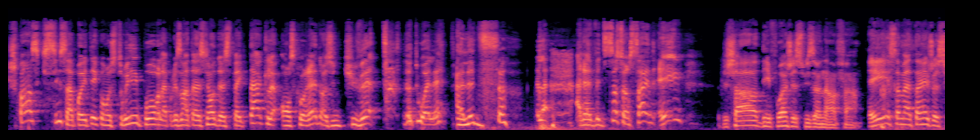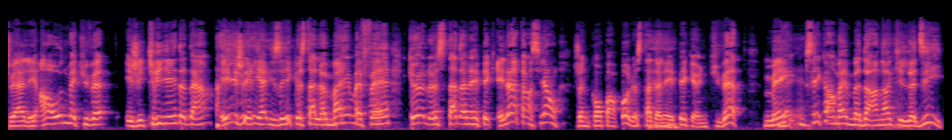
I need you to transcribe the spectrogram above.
je pense qu'ici, ça n'a pas été construit pour la présentation de spectacle. On se courait dans une cuvette de toilette. Elle a dit ça. Elle, a- elle avait dit ça sur scène et Richard, des fois, je suis un enfant. Et ce matin, je suis allé en haut de ma cuvette et j'ai crié dedans et j'ai réalisé que c'était le même effet que le stade olympique. Et là, attention, je ne compare pas le stade olympique à une cuvette, mais c'est quand même Madonna qui l'a dit.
